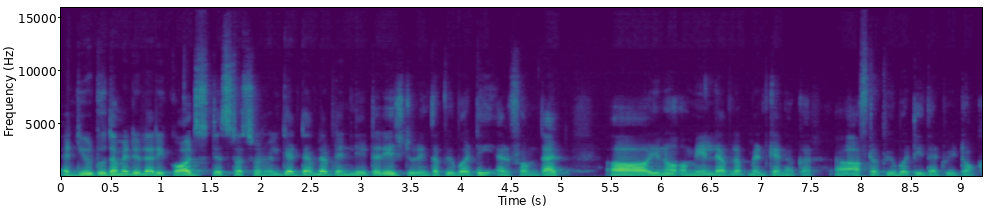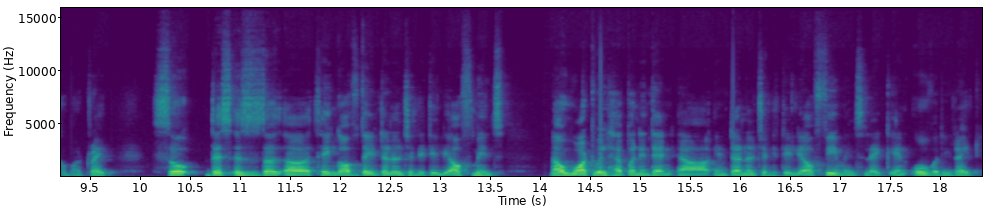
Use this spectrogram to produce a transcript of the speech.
And due to the medullary cords, testosterone will get developed in later age during the puberty. And from that uh, you know a male development can occur uh, after puberty that we talk about right? So this is the uh, thing of the internal genitalia of males. Now what will happen in the uh, internal genitalia of females like in ovary right?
